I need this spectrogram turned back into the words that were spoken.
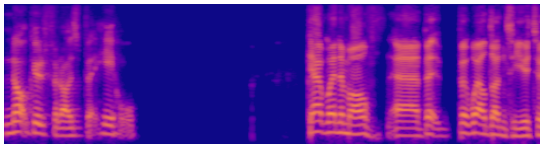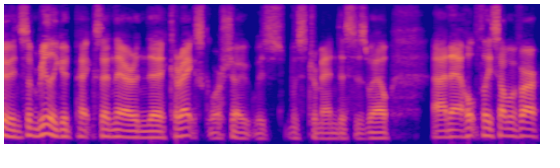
not good for us. But hey ho, Can't win them all, uh, but but well done to you two, and some really good picks in there. And the correct score shout was was tremendous as well. And uh, hopefully, some of our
